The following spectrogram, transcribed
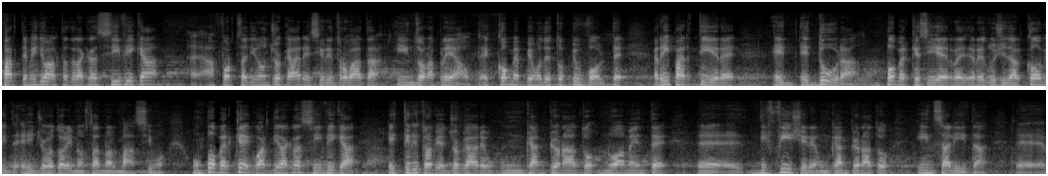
parte medio-alta della classifica, eh, a forza di non giocare si è ritrovata in zona play-out. E come abbiamo detto più volte ripartire è, è dura, un po' perché si è re- reduci dal Covid e i giocatori non stanno al massimo, un po' perché guardi la classifica e ti ritrovi a giocare un, campionato nuovamente eh, difficile, un campionato in salita. Eh,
